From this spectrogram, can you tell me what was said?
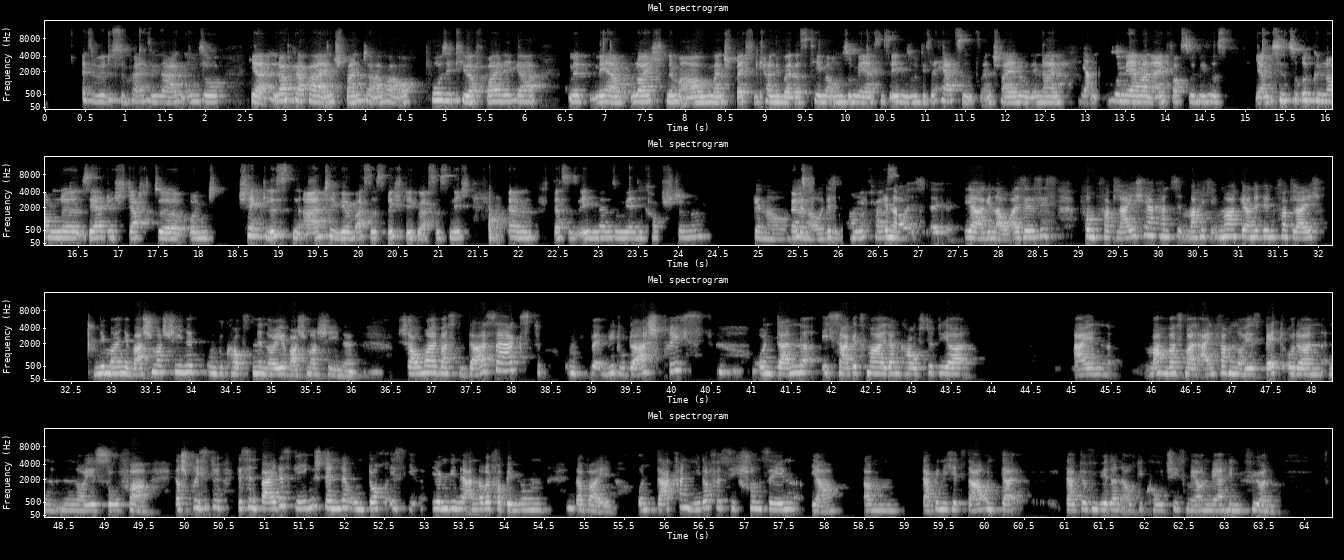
Also würdest du quasi sagen, umso ja, lockerer, entspannter, aber auch positiver, freudiger, mit mehr leuchtendem Augen man sprechen kann über das Thema, umso mehr ist es eben so diese Herzensentscheidung in einem, ja. umso mehr man einfach so dieses ja ein bisschen zurückgenommene, sehr durchdachte und checklistenartige, was ist richtig, was ist nicht, ähm, das ist eben dann so mehr die Kopfstimme. Genau, Ganz genau. Das, genau ist, äh, ja, genau. Also es ist vom Vergleich her, mache ich immer gerne den Vergleich. Nimm mal eine Waschmaschine und du kaufst eine neue Waschmaschine. Schau mal, was du da sagst und wie du da sprichst. Und dann, ich sage jetzt mal, dann kaufst du dir ein machen wir es mal einfach, ein neues Bett oder ein, ein, neues Sofa. Da sprichst du, das sind beides Gegenstände und doch ist irgendwie eine andere Verbindung dabei. Und da kann jeder für sich schon sehen, ja, ähm, da bin ich jetzt da und da, da dürfen wir dann auch die Coaches mehr und mehr hinführen.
